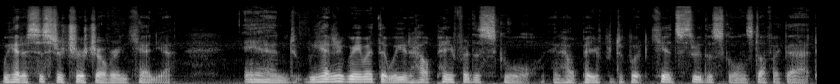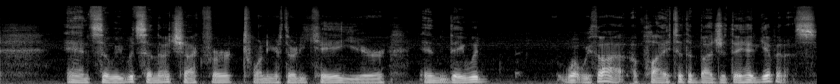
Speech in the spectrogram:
we had a sister church over in Kenya and we had an agreement that we would help pay for the school and help pay for, to put kids through the school and stuff like that. And so we would send them a check for 20 or 30K a year, and they would, what we thought, apply to the budget they had given us.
